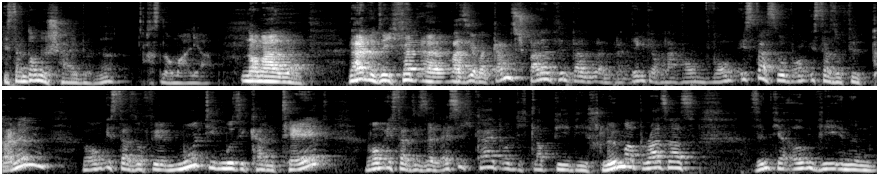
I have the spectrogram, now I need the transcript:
ist dann doch eine Scheibe, ne? Ach, ist normal, ja. Normal, ja. Nein, und ich fand, äh, was ich aber ganz spannend finde, man, man denkt ja auch, nach, warum, warum ist das so? Warum ist da so viel Können? Warum ist da so viel Multimusikalität? Warum ist da diese Lässigkeit? Und ich glaube, die, die Schlömer Brothers sind ja irgendwie in einem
